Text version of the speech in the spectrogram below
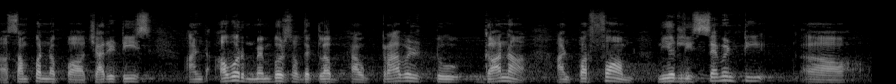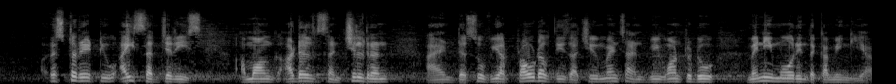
Sampannappa Charities. And our members of the club have traveled to Ghana and performed nearly 70 uh, restorative eye surgeries among adults and children. And uh, so we are proud of these achievements and we want to do many more in the coming year.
